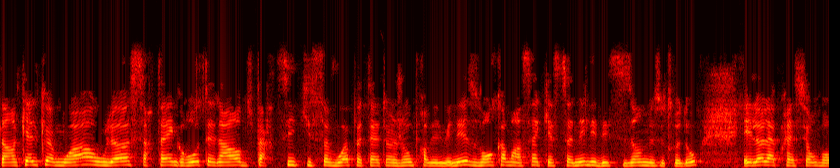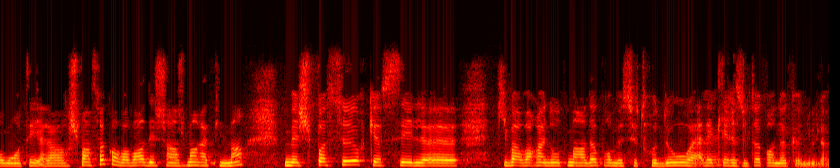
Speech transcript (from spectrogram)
dans quelques mois où là, certains gros ténors du parti qui se voient peut-être un jour premier ministre vont commencer à questionner les décisions de M. Trudeau. Et là, la pression va monter. Alors, je pense pas qu'on va voir des changements rapidement, mais je suis pas sûre que c'est le qu'il va avoir un autre mandat pour M. Trudeau avec les résultats qu'on a connus là.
